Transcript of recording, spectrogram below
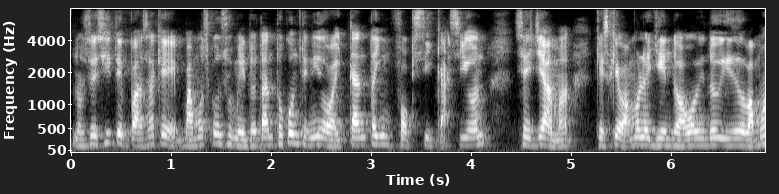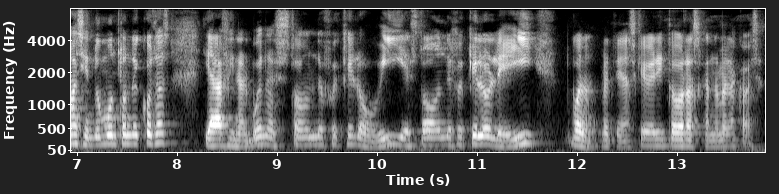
No sé si te pasa que vamos consumiendo tanto contenido, hay tanta infoxicación, se llama, que es que vamos leyendo, vamos viendo videos, vamos haciendo un montón de cosas y a la final, bueno, esto dónde fue que lo vi, esto dónde fue que lo leí. Bueno, me tenías que ver y todo rascándome la cabeza.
